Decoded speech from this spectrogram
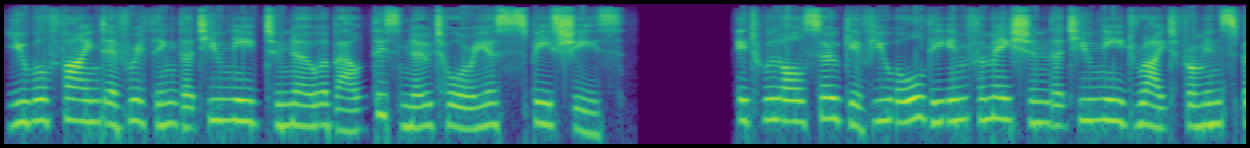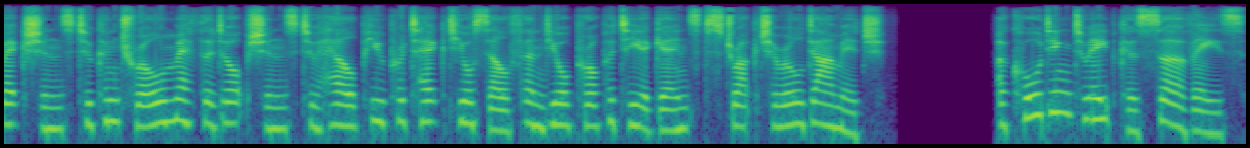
you will find everything that you need to know about this notorious species. It will also give you all the information that you need right from inspections to control method options to help you protect yourself and your property against structural damage. According to APCA's surveys,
